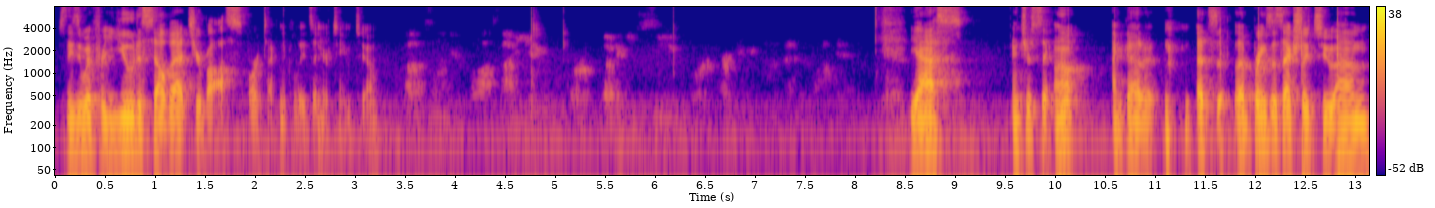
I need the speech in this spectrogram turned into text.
It's an easy way for you to sell that to your boss or technical leads on your team too. Yes, interesting. Oh, I got it. That's that brings us actually to um,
